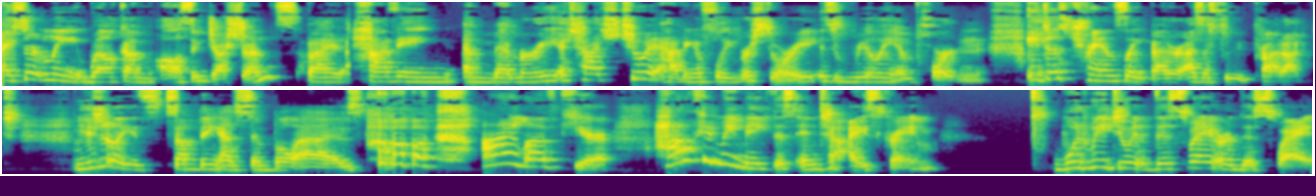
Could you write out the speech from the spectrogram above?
I certainly welcome all suggestions, but having a memory attached to it, having a flavor story is really important. It does translate better as a food product. Usually it's something as simple as, I love kheer. How can we make this into ice cream? Would we do it this way or this way?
